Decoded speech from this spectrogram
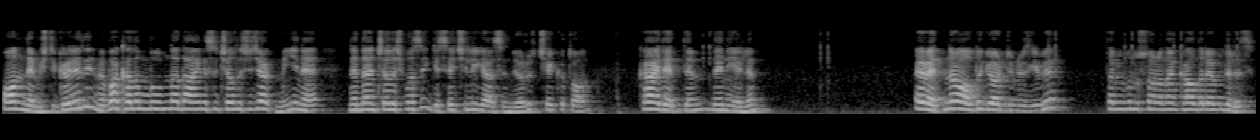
on demiştik. Öyle değil mi? Bakalım bunda da aynısı çalışacak mı? Yine neden çalışmasın ki? Seçili gelsin diyoruz. Checked on. Kaydettim. Deneyelim. Evet ne oldu gördüğünüz gibi. Tabi bunu sonradan kaldırabiliriz.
